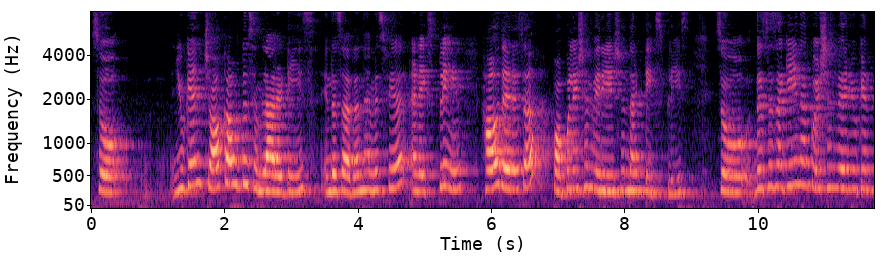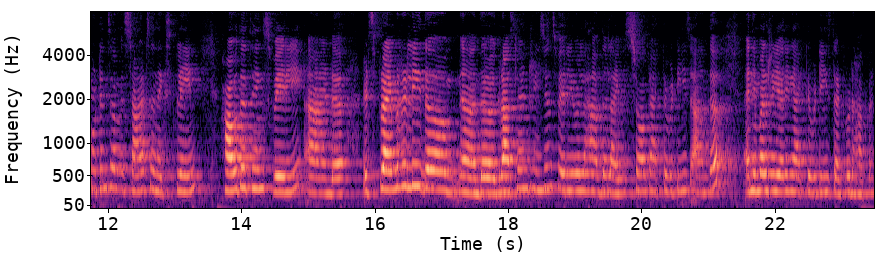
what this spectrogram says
So you can chalk out the similarities in the southern hemisphere and explain how there is a population variation that takes place. So this is again a question where you can put in some stats and explain how the things vary and uh, it's primarily the uh, the grassland regions where you will have the livestock activities and the animal rearing activities that would happen.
